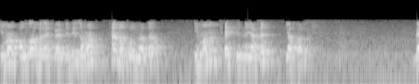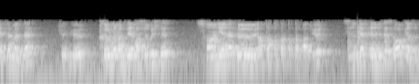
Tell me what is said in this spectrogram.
İmam Allahu Ekber dediği zaman hemen onlar da imamın tekbirine yakın yaparlar. Beklemezler. Çünkü kronometreye basılmıştır. Saniyeler böyle tak tak tak tak tak atıyor. Sizin defterinize sevap yazılır.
